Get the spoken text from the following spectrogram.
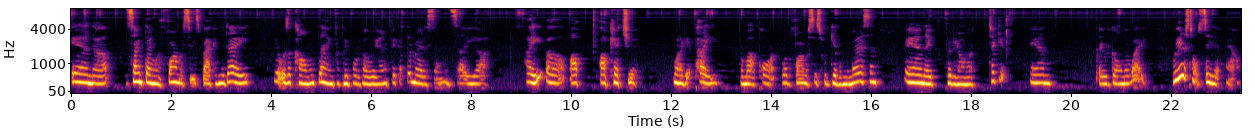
And uh, same thing with pharmacies. Back in the day, it was a common thing for people to go in and pick up their medicine and say, uh, "Hey, uh, I'll I'll catch you when I get paid for my part." Well, the pharmacist would give them the medicine, and they'd put it on a ticket, and they would go on their way. We just don't see that now.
